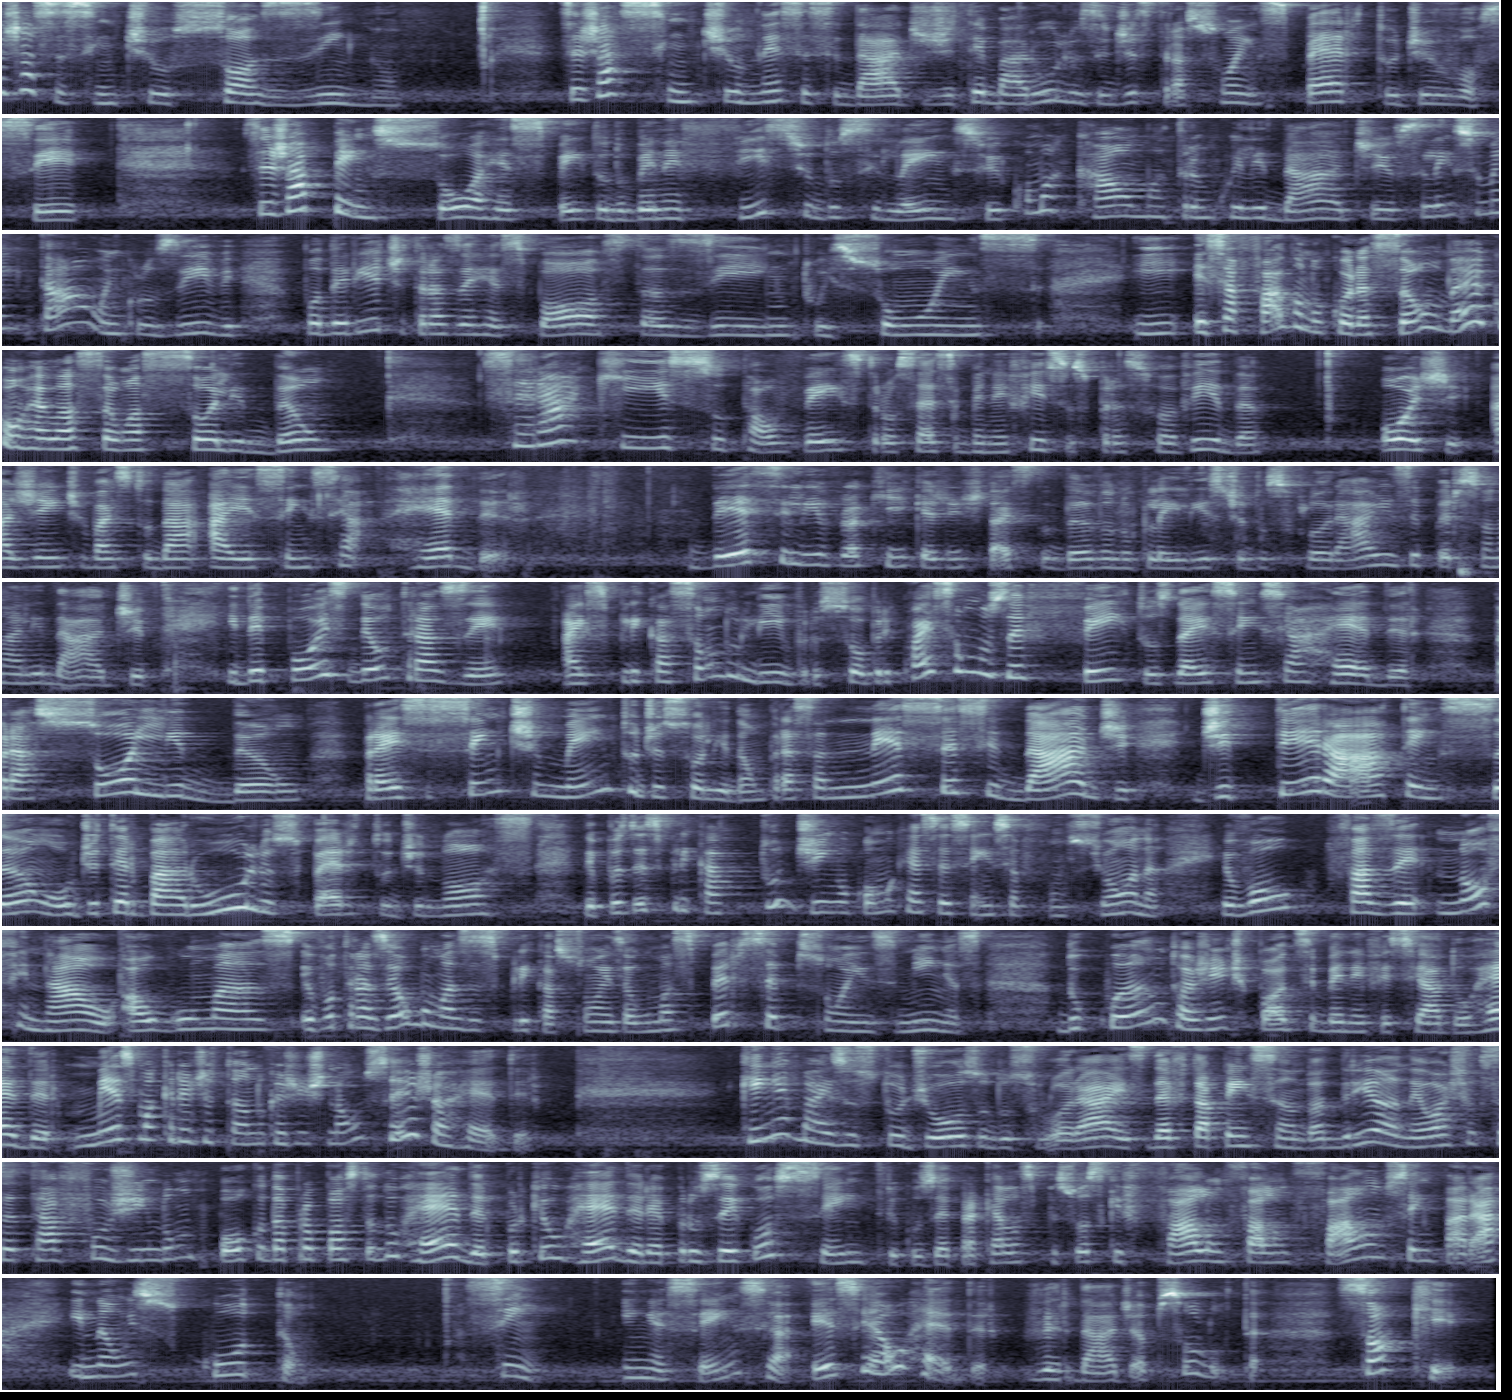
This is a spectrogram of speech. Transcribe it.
Você já se sentiu sozinho? Você já sentiu necessidade de ter barulhos e distrações perto de você? Você já pensou a respeito do benefício do silêncio e como a calma, a tranquilidade, o silêncio mental, inclusive, poderia te trazer respostas e intuições e esse afago no coração, né, com relação à solidão? Será que isso talvez trouxesse benefícios para sua vida? Hoje a gente vai estudar a essência Heather desse livro aqui que a gente está estudando no playlist dos florais e personalidade. E depois de eu trazer a explicação do livro sobre quais são os efeitos da essência Heather para a solidão, para esse sentimento de solidão, para essa necessidade de ter a atenção ou de ter barulhos perto de nós. Depois de eu explicar tudinho como que essa essência funciona, eu vou fazer no final algumas, eu vou trazer algumas explicações, algumas percepções minhas do quanto a gente pode se beneficiar do Heather, mesmo acreditando que a gente não seja Heather. Quem é mais estudioso dos florais deve estar tá pensando, Adriana, eu acho que você está fugindo um pouco da proposta do header, porque o header é para os egocêntricos, é para aquelas pessoas que falam, falam, falam sem parar e não escutam. Sim, em essência, esse é o header, verdade absoluta. Só que,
